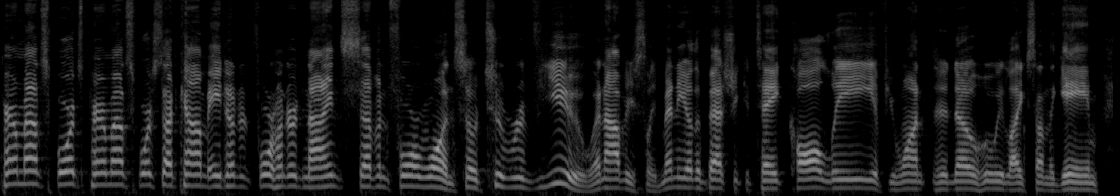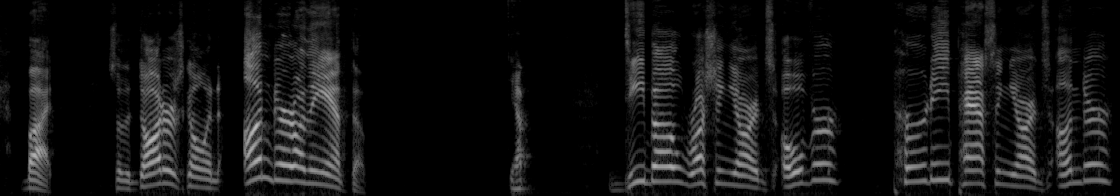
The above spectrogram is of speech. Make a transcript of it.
Paramount Sports, ParamountSports.com, 800 400 9741. So to review, and obviously many other bets you could take, call Lee if you want to know who he likes on the game. But so the daughter's going under on the anthem. Yep. Deebo rushing yards over, Purdy passing yards under,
